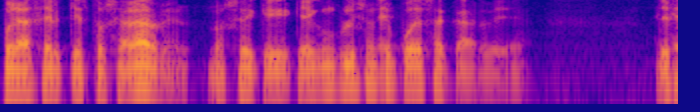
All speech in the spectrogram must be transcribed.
puede hacer que esto se alargue. No sé, ¿qué, qué conclusión se puede sacar de, es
